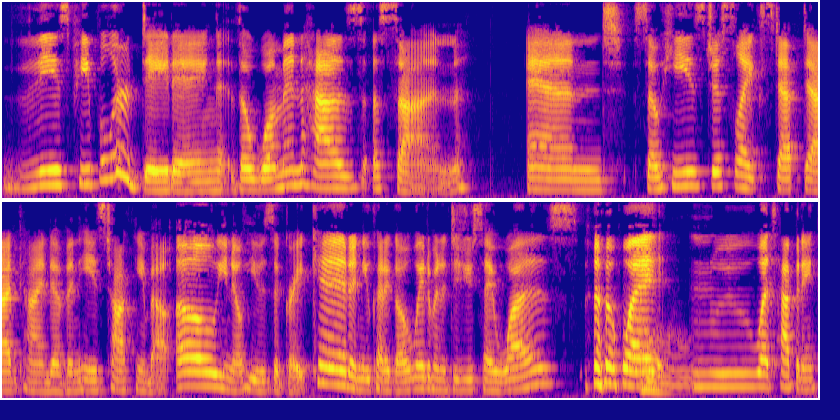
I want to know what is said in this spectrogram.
these people are dating. The woman has a son. And so he's just like stepdad kind of, and he's talking about, oh, you know, he was a great kid, and you kind of go, wait a minute, did you say was? what? Oh. What's happening?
